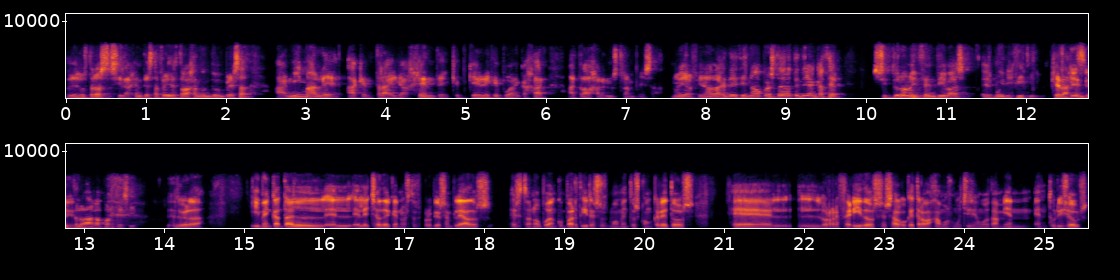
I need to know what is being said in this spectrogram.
Entonces, ostras, si la gente está feliz trabajando en tu empresa, anímale a que traiga gente que quiere que pueda encajar a trabajar en nuestra empresa. ¿no? Y al final la gente dice, no, pero esto ya lo tendrían que hacer. Si tú no lo incentivas, es muy difícil que la gente te lo haga porque sí. Es verdad. Y me encanta el, el, hecho de que nuestros propios empleados esto no puedan compartir esos momentos concretos los referidos es algo que trabajamos muchísimo también en Turishows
